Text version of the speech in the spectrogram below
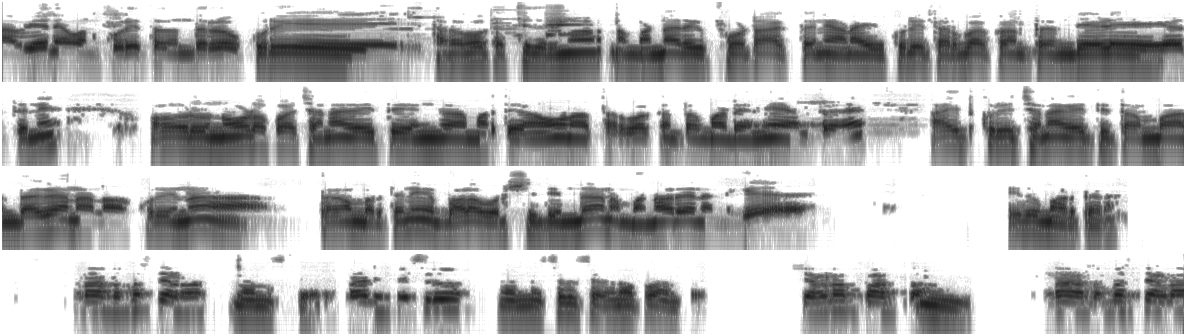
ನಾವ್ ಏನೇ ಒಂದ್ ಕುರಿ ತಗೊಂಡ್ರು ಕುರಿ ತರಬೇಕು ಹಚ್ಚಿದ್ರು ನಮ್ಮ ಅಣ್ಣಾರಿಗೆ ಫೋಟೋ ಹಾಕ್ತಾನೆ ಅಣ್ಣ ಈ ಕುರಿ ತರ್ಬೇಕು ಅಂತಂದ್ ಹೇಳಿ ಹೇಳ್ತೇನೆ. ಅವರು ನೋಡಪ್ಪ ಚೆನ್ನಾಗೈತಿ ಹೆಂಗ ಮಾಡ್ತೇವೆ ಅವನ ತರ್ಬೇಕಂತ ಮಾಡೇನಿ ಅಂತ ಆಯ್ತು ಕುರಿ ಚೆನ್ನಾಗೈತಿ ತಂಬ ಅಂದಾಗ ನಾನು ಆ ಕುರಿನ ತಗೊಂಬರ್ತೀನಿ. ಬಹಳ ವರ್ಷದಿಂದ ನಮ್ಮ ಅಣ್ಣಾರೇ ನನಗೆ ಇದು ಮಾಡ್ತಾರೆ. ನಮಸ್ತೆ ನಮಸ್ಕಾರ ನನ್ನ ಹೆಸರು ಶರಣಪ್ಪ ಅಂತ. ಶರಣಪ್ಪ ಅಂತ. ಅಣ್ಣ ನಮಸ್ತೆ ಅಣ್ಣ.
